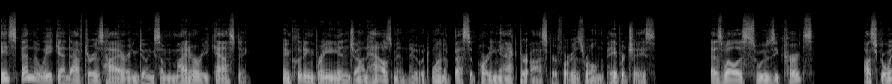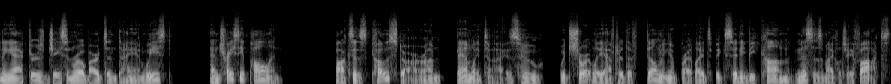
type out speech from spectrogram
He'd spend the weekend after his hiring doing some minor recasting, including bringing in John Houseman, who had won a Best Supporting Actor Oscar for his role in The Paper Chase, as well as Swoosie Kurtz Oscar winning actors Jason Robards and Dianne Wiest, and Tracy Pollan, Fox's co star on Family Ties, who would shortly after the filming of Bright Lights Big City become Mrs. Michael J. Fox.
